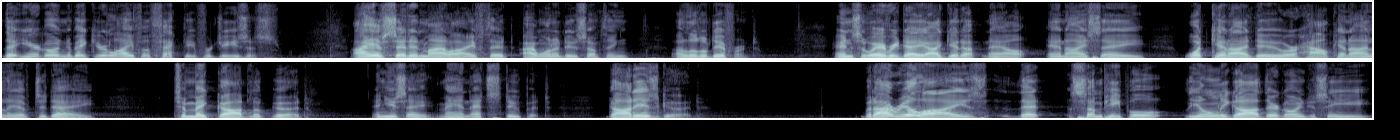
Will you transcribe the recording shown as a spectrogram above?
that you're going to make your life effective for Jesus. I have said in my life that I want to do something a little different. And so every day I get up now and I say, What can I do or how can I live today to make God look good? And you say, Man, that's stupid. God is good. But I realize that some people the only God they're going to see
